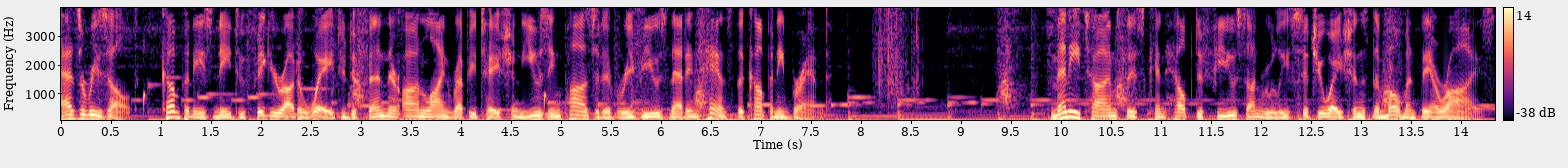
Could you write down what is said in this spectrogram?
As a result, companies need to figure out a way to defend their online reputation using positive reviews that enhance the company brand. Many times this can help diffuse unruly situations the moment they arise.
